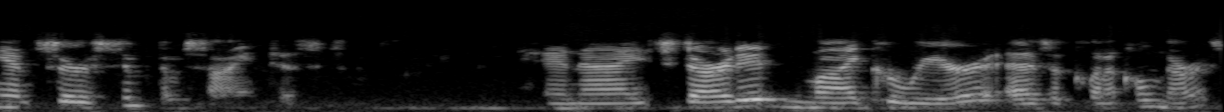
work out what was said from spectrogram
cancer symptom scientist. And I started my career as a clinical nurse.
